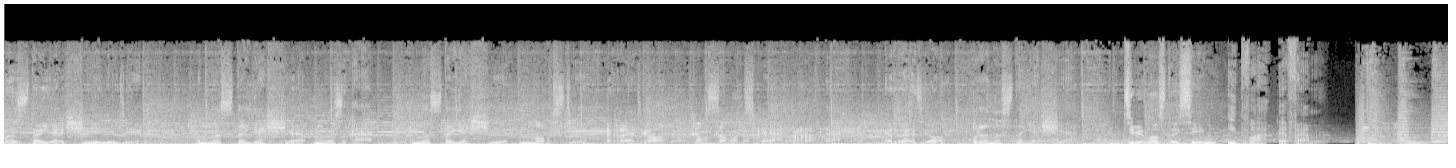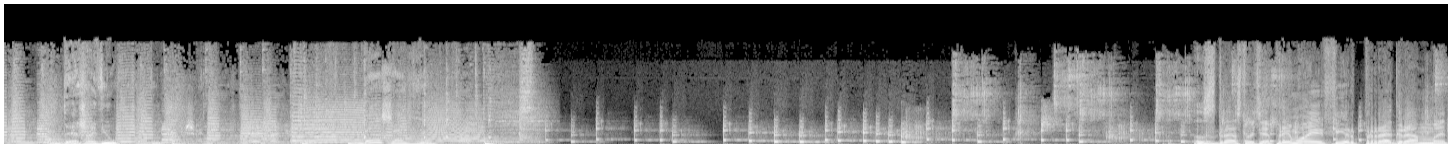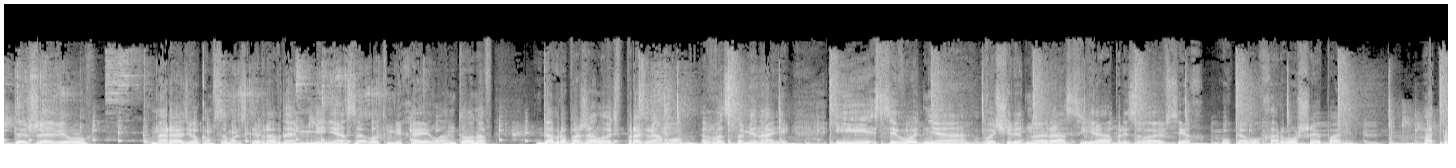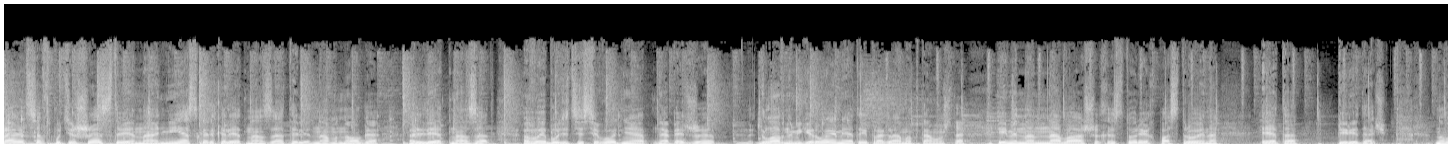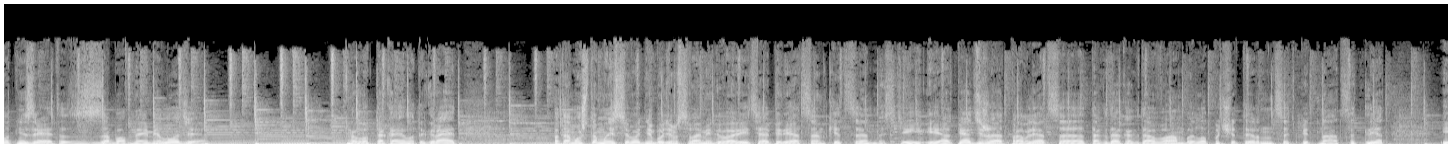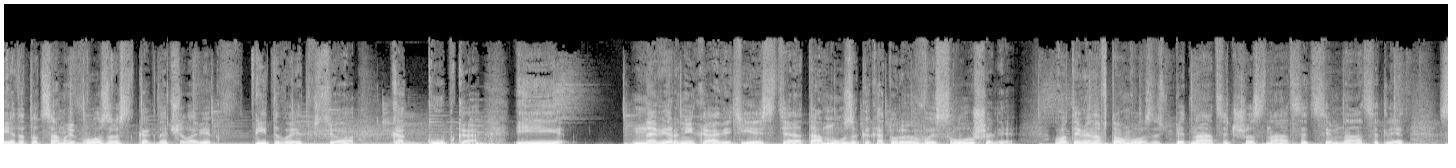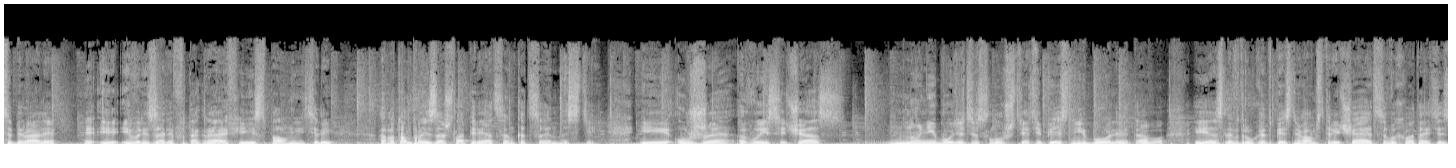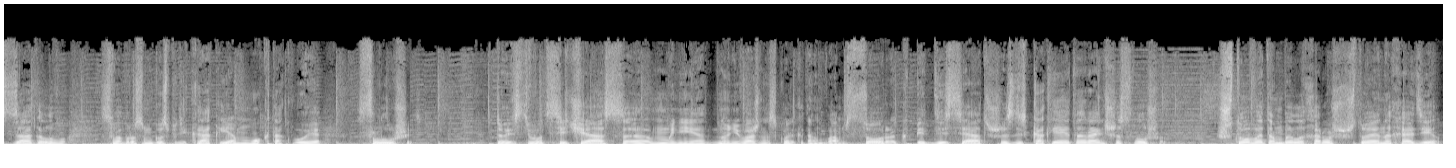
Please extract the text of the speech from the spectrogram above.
Настоящие люди. Настоящая музыка. Настоящие новости. Радио «Комсомольская правда». Радио про настоящее. 97,2 FM. эм. Дежавю. Дежавю. Здравствуйте. Прямой эфир программы «Дежавю» на радио «Комсомольская правда». Меня зовут Михаил Антонов. Добро пожаловать в программу воспоминаний. И сегодня в очередной раз я призываю всех, у кого хорошая память, отправиться в путешествие на несколько лет назад или на много лет назад. Вы будете сегодня, опять же, главными героями этой программы, потому что именно на ваших историях построена эта передача. Ну вот не зря это забавная мелодия. Вот такая вот играет. Потому что мы сегодня будем с вами говорить о переоценке ценностей. И опять же отправляться тогда, когда вам было по 14-15 лет. И это тот самый возраст, когда человек впитывает все как губка. И Наверняка, ведь есть а, та музыка, которую вы слушали, вот именно в том возрасте, 15, 16, 17 лет, собирали и, и вырезали фотографии исполнителей. А потом произошла переоценка ценностей. И уже вы сейчас ну, не будете слушать эти песни, и более того, если вдруг эта песня вам встречается, вы хватаетесь за голову с вопросом, господи, как я мог такое слушать? То есть вот сейчас э, мне, ну неважно сколько там вам, 40, 50, 60, как я это раньше слушал? Что в этом было хорошего, что я находил?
